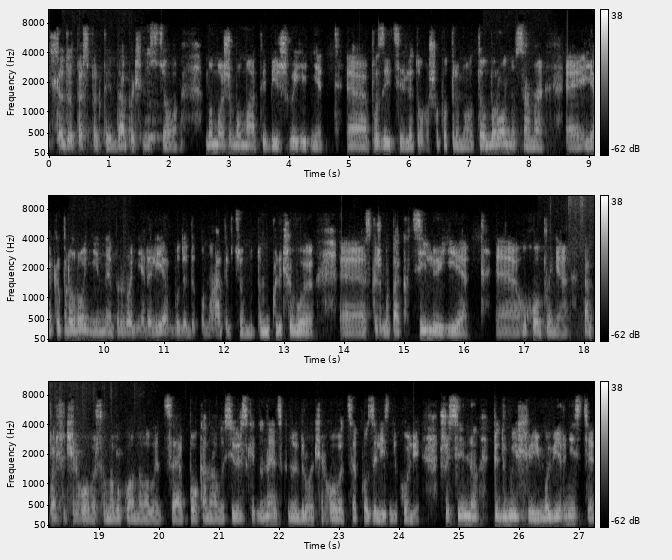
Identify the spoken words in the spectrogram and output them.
щодо перспектив, да, почну з цього. Ми можемо мати більш вигідні е, позиції для того, щоб отримувати оборону, саме е, як і природній, і неприродній рельєф буде допомагати в цьому. Тому ключовою, е, скажімо так, ціллю є е, охоплення. Там першочергове, що ми виконували, це по каналу Сіверський Донецьк. Ну і другочергове це по залізній колії, що сильно підвищує ймовірність е,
